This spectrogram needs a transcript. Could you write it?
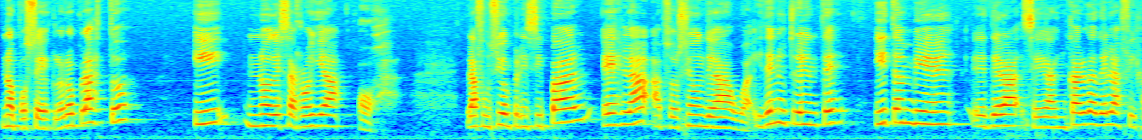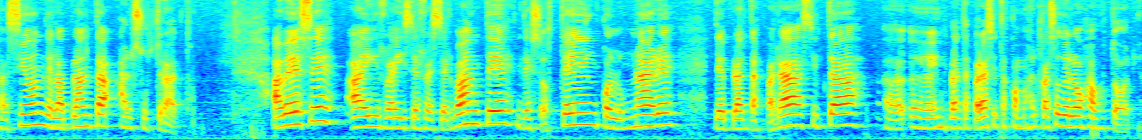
No posee cloroplastos y no desarrolla hoja. La función principal es la absorción de agua y de nutrientes y también eh, se encarga de la fijación de la planta al sustrato. A veces hay raíces reservantes, de sostén, columnares, de plantas parásitas, eh, eh, en plantas parásitas como es el caso de los autorios.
